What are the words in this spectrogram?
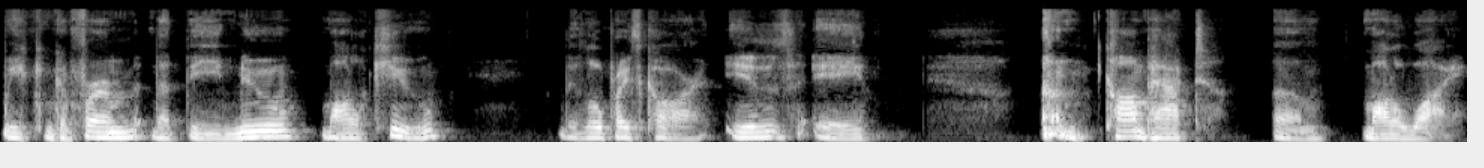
we can confirm that the new Model Q, the low price car, is a compact um, Model Y.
